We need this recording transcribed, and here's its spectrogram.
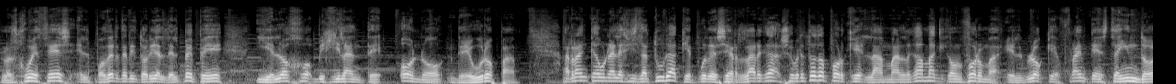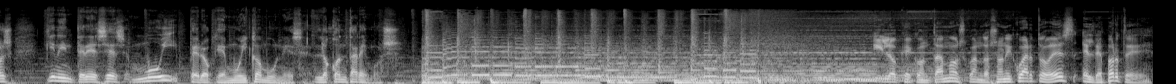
los jueces, el poder territorial del PP y el ojo vigilante o no de Europa. Arranca una legislatura que puede ser larga, sobre todo porque la amalgama que conforma el bloque Frankenstein 2 tiene intereses muy, pero que muy comunes. Lo contaremos. Y lo que contamos cuando son y cuarto es el deporte.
